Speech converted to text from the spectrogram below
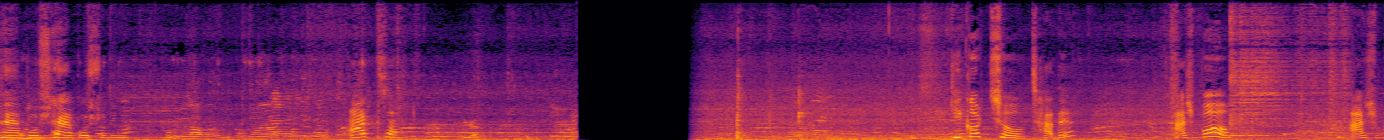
হ্যাঁ পরশু হ্যাঁ পরশু দিন। আচ্ছা। কি করছ ছাদে? আসব? আসব?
